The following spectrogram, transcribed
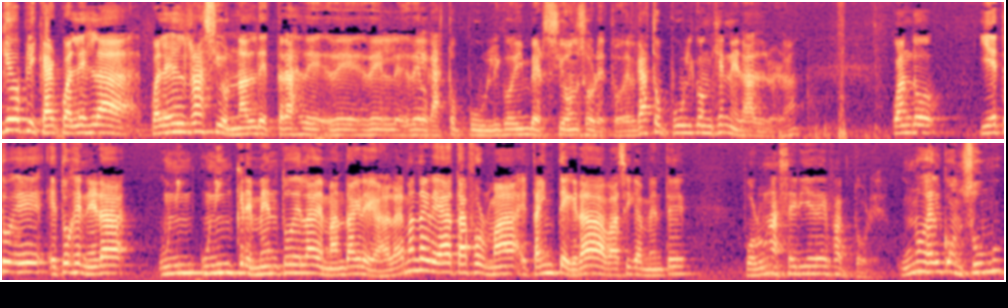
quiero explicar cuál es, la, cuál es el racional detrás del, gasto público, de inversión sobre todo, del gasto público en general, ¿verdad? Cuando, y esto, esto genera un, un, incremento de la demanda agregada. La demanda agregada está formada, está integrada básicamente por una serie de factores. Uno es el consumo,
